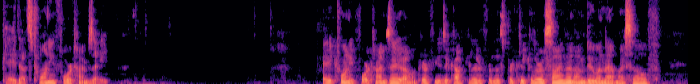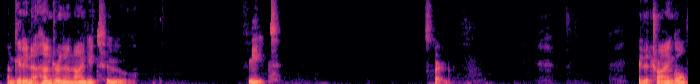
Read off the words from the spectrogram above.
Okay, that's 24 times 8. Okay, 24 times 8. I don't care if you use a calculator for this particular assignment. I'm doing that myself. I'm getting 192 feet squared. Okay, The triangle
